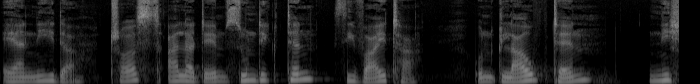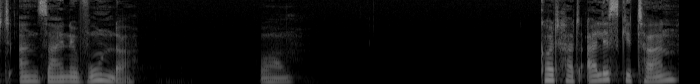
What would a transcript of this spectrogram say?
er nieder. Trotz alledem sündigten sie weiter und glaubten nicht an seine Wunder. Wow. Gott hat alles getan,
